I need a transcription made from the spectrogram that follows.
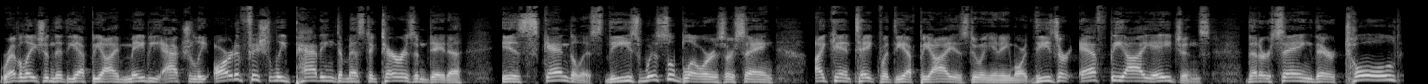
revelation that the FBI may be actually artificially padding domestic terrorism data is scandalous. These whistleblowers are saying, I can't take what the FBI is doing anymore. These are FBI agents that are saying they're told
